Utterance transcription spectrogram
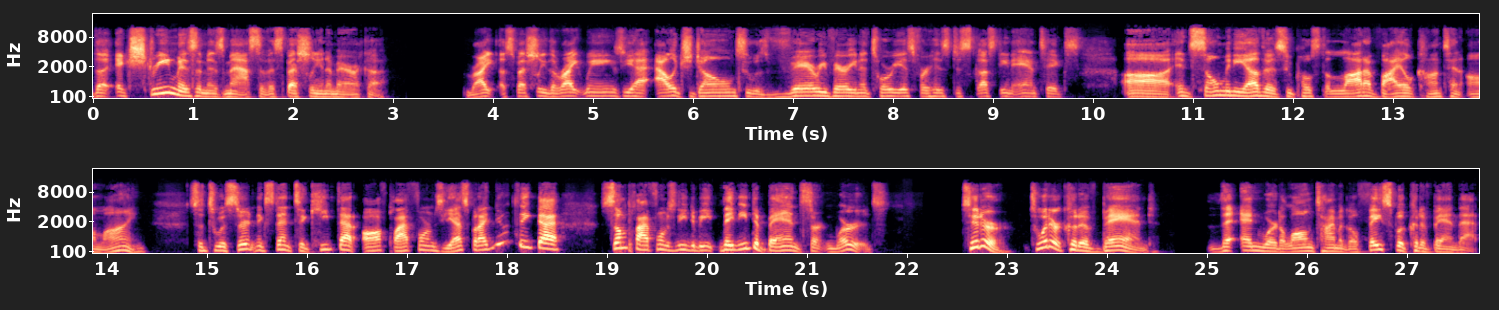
the extremism is massive, especially in America, right? Especially the right wings. You had Alex Jones, who was very, very notorious for his disgusting antics, uh, and so many others who post a lot of vile content online. So, to a certain extent, to keep that off platforms, yes, but I do think that some platforms need to be they need to ban certain words. Twitter, Twitter could have banned the N word a long time ago. Facebook could have banned that.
